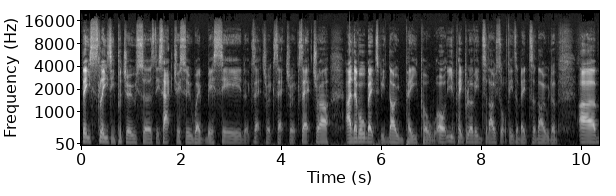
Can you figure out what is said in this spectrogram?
these sleazy producers, this actress who went missing, etc., etc., etc., and they're all meant to be known people, or you know, people who are into those sort of things are meant to know them. Um,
